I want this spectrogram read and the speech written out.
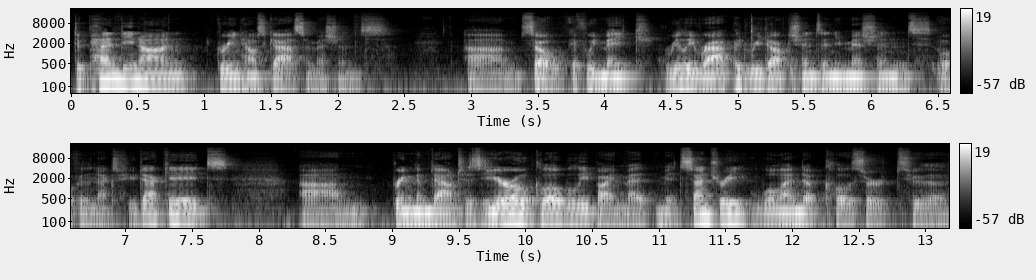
depending on greenhouse gas emissions. Um, so if we make really rapid reductions in emissions over the next few decades, um, bring them down to zero globally by mid century, we'll end up closer to the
